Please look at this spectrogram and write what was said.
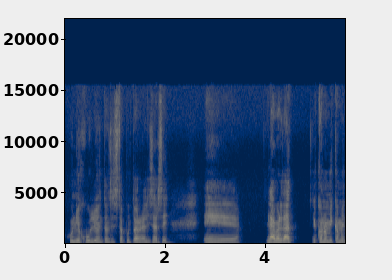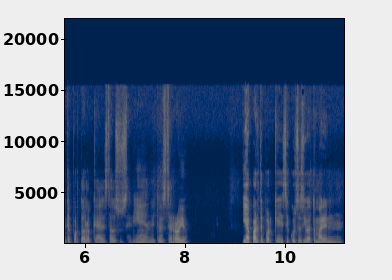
junio, julio, entonces está a punto de realizarse. Eh, la verdad, económicamente por todo lo que ha estado sucediendo y todo este rollo, y aparte porque ese curso se iba a tomar en,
